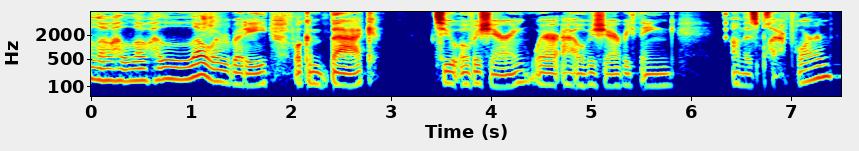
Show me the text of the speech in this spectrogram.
Hello, hello, hello, everybody. Welcome back to Oversharing, where I overshare everything on this platform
